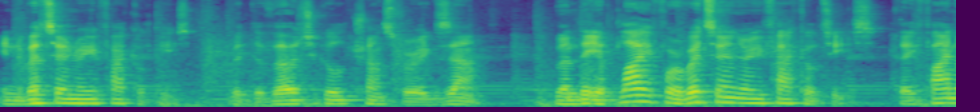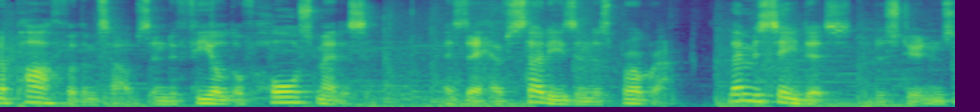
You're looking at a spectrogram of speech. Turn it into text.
in veterinary faculties with the vertical transfer exam. When they apply for veterinary faculties, they find a path for themselves in the field of horse medicine as they have studies in this program. Let me say this to the students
